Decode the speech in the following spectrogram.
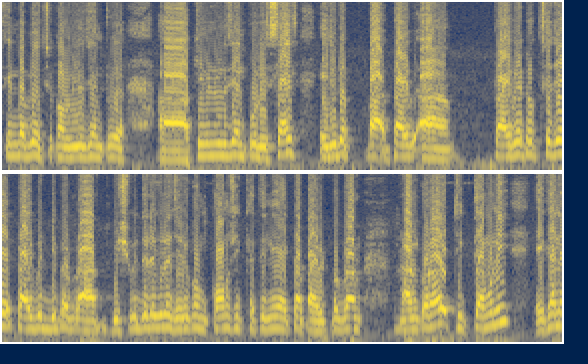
সেমভাবে হচ্ছে community and criminology and police science এই দুটো প্রাইভেট হচ্ছে যে প্রাইভেট বিশ্ববিদ্যালয়গুলো যেরকম কম শিক্ষার্থী নিয়ে একটা প্রাইভেট প্রোগ্রাম রান করা হয়, ঠিক তেমনই এখানে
